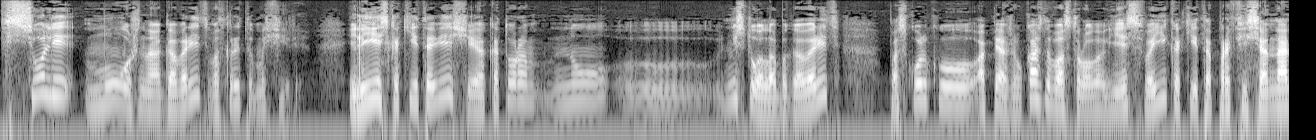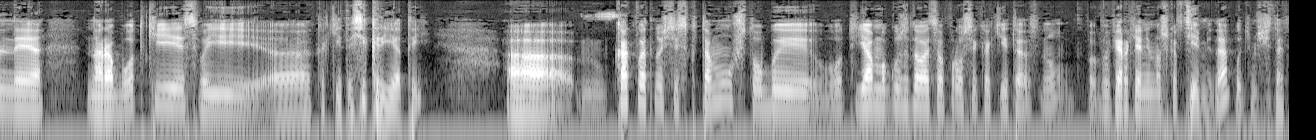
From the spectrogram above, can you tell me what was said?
Все ли можно говорить в открытом эфире? Или есть какие-то вещи, о которых, ну, э, не стоило бы говорить, поскольку, опять же, у каждого астролога есть свои какие-то профессиональные наработки, свои э, какие-то секреты. А, как вы относитесь к тому, чтобы вот я могу задавать вопросы какие-то, ну, во-первых, я немножко в теме, да, будем считать.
